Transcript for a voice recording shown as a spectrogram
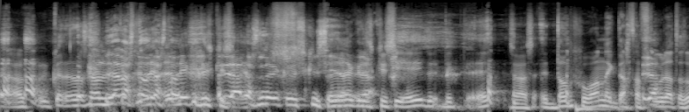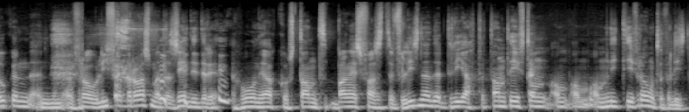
ja, dat is nou een Ja, dat is nou- dat is nou- een leuke discussie. Ja, dat is een leuke discussie, Een leuke discussie. hè. De- Don Juan, ik dacht dat vroeger dat het ook een, een, een vrouw liefhebber was, maar dat is een die er gewoon ja, constant bang is van ze te verliezen en er drie achter de tand heeft om, om, om, om niet die vrouw te verliezen.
